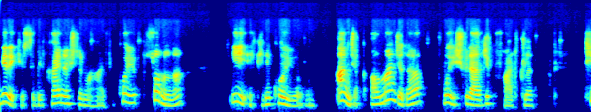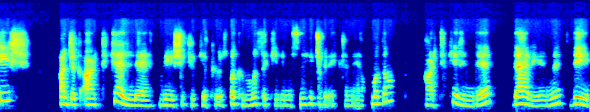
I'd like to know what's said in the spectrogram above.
gerekirse bir kaynaştırma harfi koyup sonuna i ekini koyuyorum. Ancak Almanca'da bu iş birazcık farklı. Tiş ancak artikelle değişiklik yapıyoruz. Bakın masa kelimesine hiçbir ekleme yapmadım. Artikelinde der yerine değil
